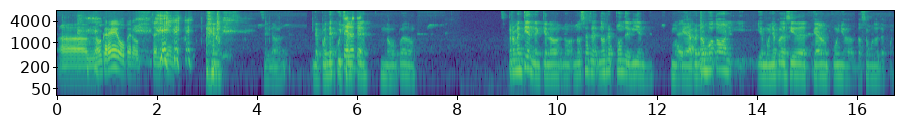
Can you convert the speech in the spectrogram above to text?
Ah, no creo, pero se entiende. Sí, no. Después de escucharte, te- no puedo. Pero me entienden que no, no, no, se re- no responde bien. Como que aprieta un botón y, y el muñeco decide tirar un puño dos segundos después.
